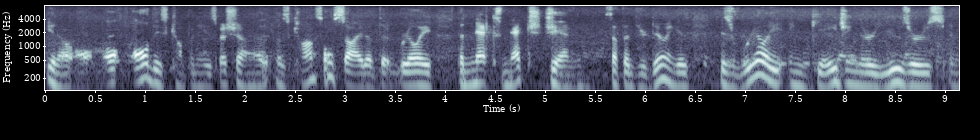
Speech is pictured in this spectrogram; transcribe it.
you know, all, all these companies, especially on the, console side of the really the next, next gen stuff that they're doing is, is really engaging their users and,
